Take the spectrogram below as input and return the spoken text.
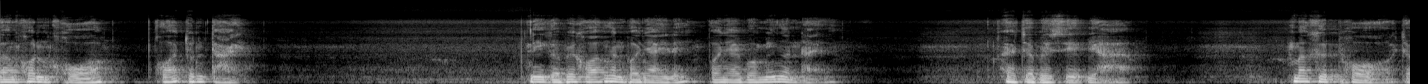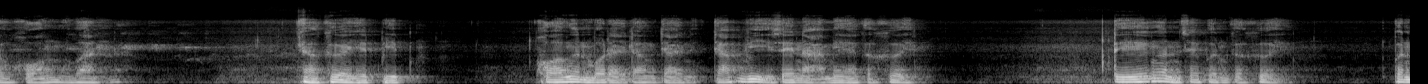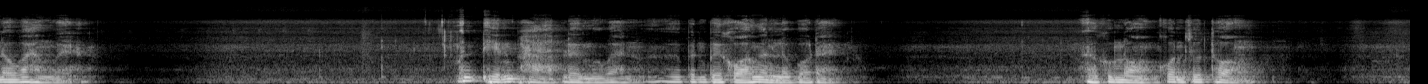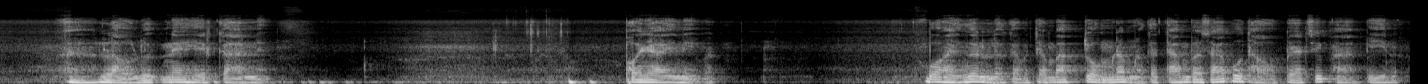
บางคนขอ ขอจนตาย นี่ก็ไปขอเงินพ่อใหญ่เด้พ่อใหญ่บ่มีเงินให้ ให้จะไปเสพยามาคืดพ่อเจ้าของหมู่บ้านอยากเคยเหตุผิด ขอเงินบ่ได้ดังใจ จับวี่ใส่หนาแม่ก็เคย เตะเงินใส่เพิ่นก็เคย เพิ่นเอาว่างไว้นะมันเห็นภาพเลยเมื่อวานเออเป็นไปขอเงินแล้วบ่ได้ คุณน้องคนสุดทองเหล่าลึกในเหตุการณ์เนี่ยพ่อใหญ่นี่มันบ่ให้เงินเลยกับจะมักจมน้ำน่ะก็ตามภาษาผู้เฒ่าแปดสิบห้าปีน่ะ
